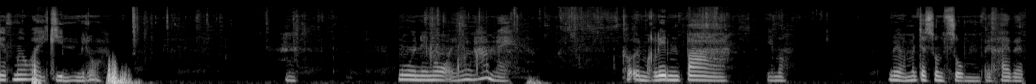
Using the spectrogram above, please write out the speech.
เก็บเมื่อไหวกินไม่รู้หน่วยน้อยๆงามเลยเขาเอินมักเล่นปลาเห็นบ่เนื้อมันจะสมๆไปคล้ายแบบ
